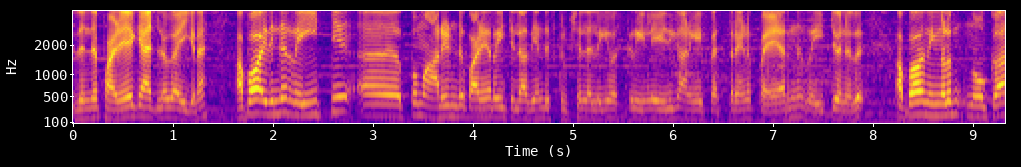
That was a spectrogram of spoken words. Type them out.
ഇതിന്റെ പഴയ കാറ്റലോഗ് അയക്കണേ അപ്പോൾ ഇതിന്റെ റേറ്റ് ഇപ്പോൾ മാറിയിട്ടുണ്ട്. പഴയ റേറ്റ് ഇല്ല ഞാൻ ഡിസ്ക്രിപ്ഷനിൽ അല്ലെങ്കിൽ സ്ക്രീനിൽ എഴുതി കാണുക ഇപ്പോൾ എത്രയാണ് പെയറിന് റേറ്റ് വന്നത്. അപ്പോൾ നിങ്ങളും നോക്കുക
